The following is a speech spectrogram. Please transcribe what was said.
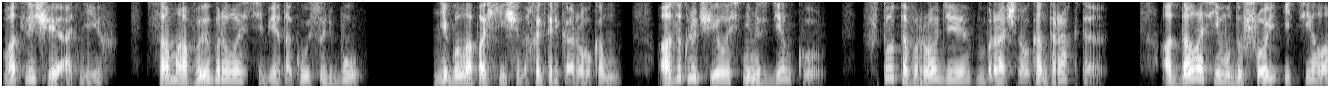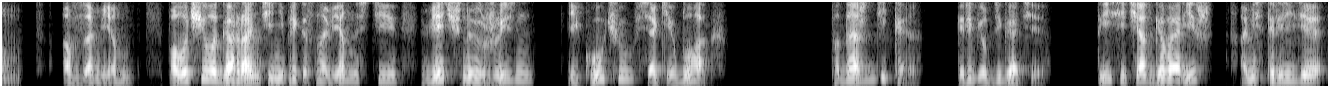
в отличие от них, сама выбрала себе такую судьбу. Не была похищена Хальтрикороком, а заключила с ним сделку, что-то вроде брачного контракта. Отдалась ему душой и телом, а взамен получила гарантии неприкосновенности, вечную жизнь и кучу всяких благ. «Подожди-ка», — перебил Дигати, — «ты сейчас говоришь о Мистрильде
